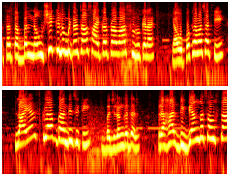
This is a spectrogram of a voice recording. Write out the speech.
असा तब्बल नऊशे किलोमीटरचा सायकल प्रवास सुरू केलाय. या उपक्रमासाठी lions club Gandhi city Bajrang Dal Prahar दिव्यांग संस्था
